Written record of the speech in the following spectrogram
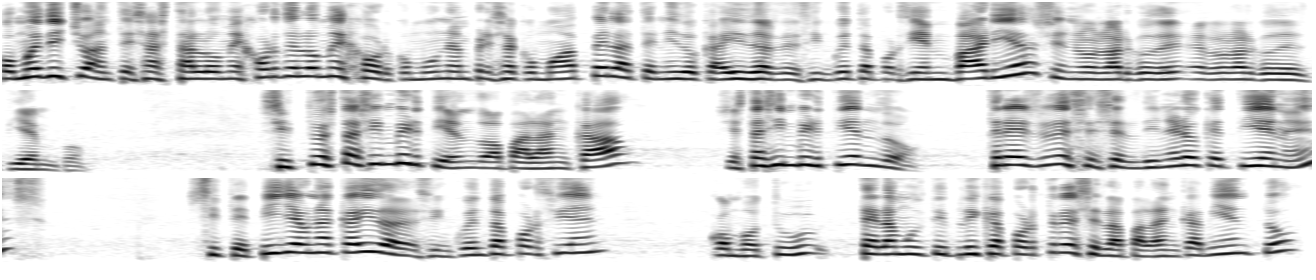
Como he dicho antes, hasta lo mejor de lo mejor, como una empresa como Apple, ha tenido caídas de 50% varias en lo largo, a lo largo del tiempo. Si tú estás invirtiendo apalancado, si estás invirtiendo tres veces el dinero que tienes, si te pilla una caída del 50%, como tú te la multiplica por 3 el apalancamiento,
